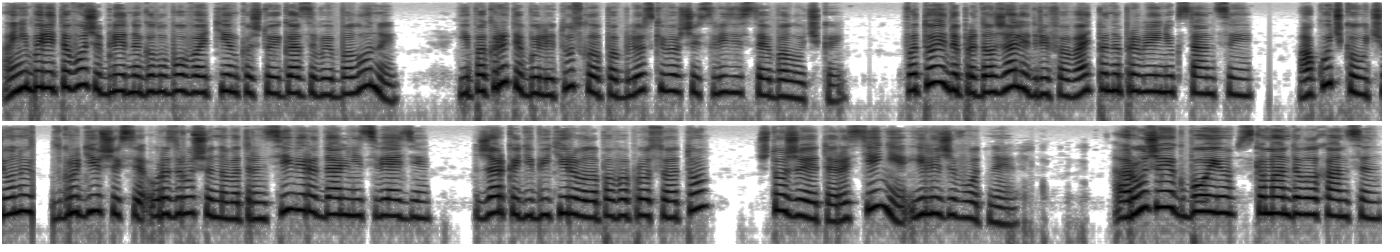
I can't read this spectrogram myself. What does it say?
Они были того же бледно-голубого оттенка, что и газовые баллоны, и покрыты были тускло поблескивавшей слизистой оболочкой. Фотоиды продолжали дрейфовать по направлению к станции, а кучка ученых, сгрудившихся у разрушенного трансивера дальней связи, жарко дебютировала по вопросу о том, что же это, растение или животное. «Оружие к бою!» – скомандовал Хансен.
